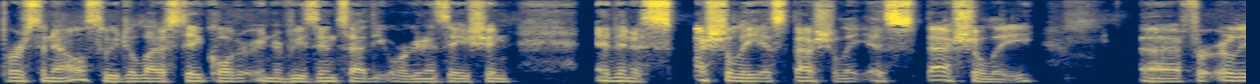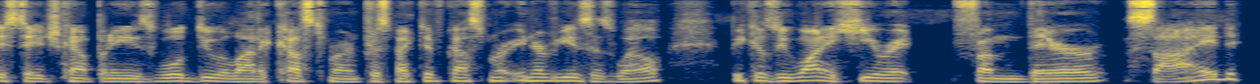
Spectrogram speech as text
personnel. So we do a lot of stakeholder interviews inside the organization. And then especially, especially, especially uh, for early stage companies, we'll do a lot of customer and prospective customer interviews as well because we want to hear it from their side.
